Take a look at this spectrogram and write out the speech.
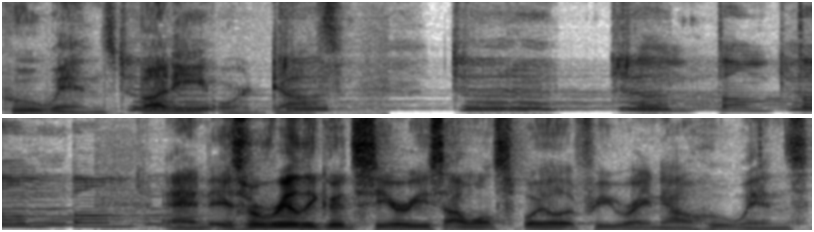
Who wins, Buddy or Duff? And it's a really good series. I won't spoil it for you right now who wins.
